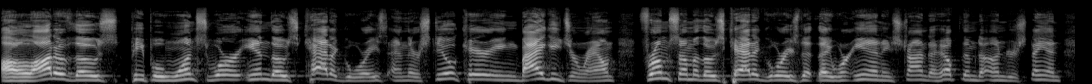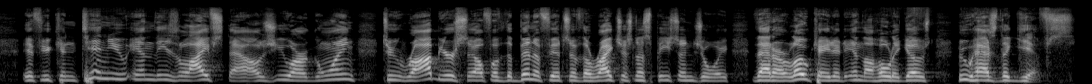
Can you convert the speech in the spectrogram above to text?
a lot of those people once were in those categories and they're still carrying baggage around from some of those categories that they were in. He's trying to help them to understand if you continue in these lifestyles, you are going to rob yourself of the benefits of the righteousness, peace, and joy that are located in the Holy Ghost who has the gifts.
